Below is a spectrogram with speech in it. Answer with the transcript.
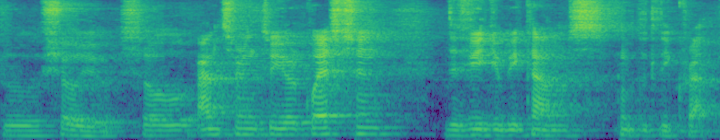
to show you. So answering to your question, the video becomes completely crap.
